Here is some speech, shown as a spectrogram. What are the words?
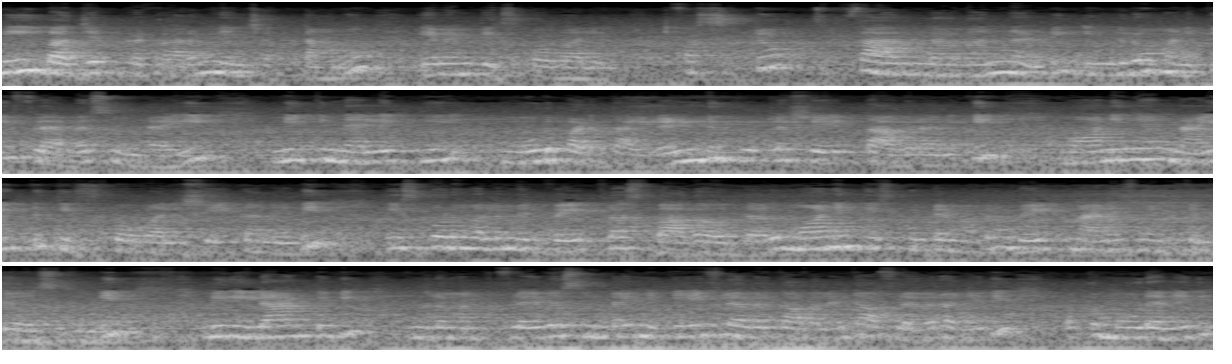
మీ బడ్జెట్ ప్రకారం నేను చెప్తాను. ఏమేమి తీసుకోవాలి? ఫస్ట్ ఫార్ములా వన్ అండి ఇందులో మనకి ఫ్లేవర్స్ ఉంటాయి. మీకు నెలకి మూడు పడతాయి. రెండు పూట్ల షేక్ తాగడానికి మార్నింగ్ అండ్ నైట్ తీసుకోవాలి షేక్ అనేది. తీసుకోవడం వల్ల మీరు వెయిట్ లాస్ బాగా అవుతారు. మార్నింగ్ తీసుకుంటే మాత్రం వెయిట్ మేనేజ్మెంట్ కిందే వస్తుంది. మీరు ఇలాంటివి ఇందులో మనకి ఫ్లేవర్స్ ఉంటాయి. మీకు ఏ ఫ్లేవర్ కావాలంటే ఆ ఫ్లేవర్ అనేది ఒక మూడు అనేది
